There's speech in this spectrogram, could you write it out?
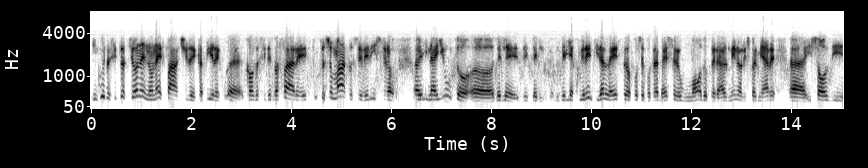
In questa situazione non è facile capire uh, cosa si debba fare e tutto sommato se venissero eh, in aiuto eh, delle, de, de, degli acquirenti dall'estero forse potrebbe essere un modo per almeno risparmiare eh, i soldi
